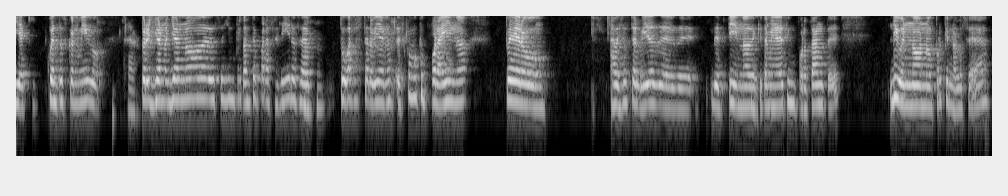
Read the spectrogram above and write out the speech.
y aquí cuentas conmigo, Claro. pero yo no, yo no soy importante para salir, o sea, Ujú. tú vas a estar bien, es, como que por ahí, ¿no? Pero a veces te olvidas de, de, de ti, ¿no? De que también eres importante. Digo, no, no porque no lo sea,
